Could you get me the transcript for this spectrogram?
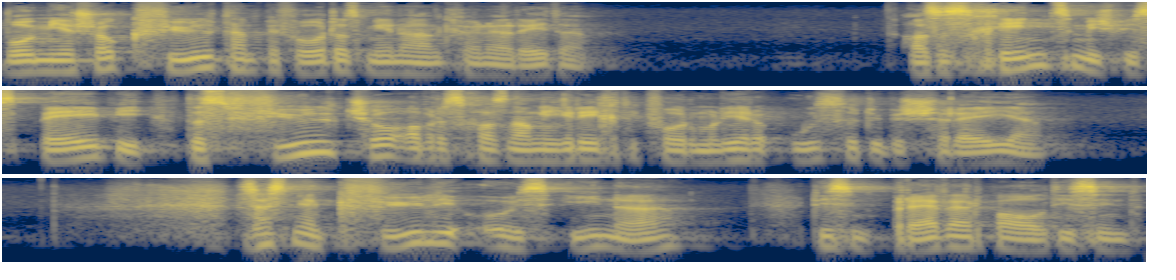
wo wir schon gefühlt haben, bevor wir noch reden können. Also das Kind zum Beispiel, das Baby, das fühlt schon, aber es kann es noch nicht richtig formulieren, außer über Schreien. Das heißt, wir haben Gefühle in uns inne, die sind präverbal, die sind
